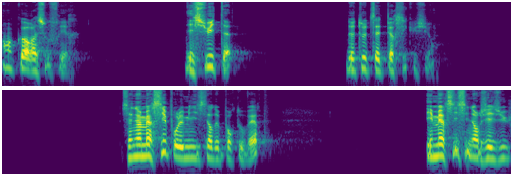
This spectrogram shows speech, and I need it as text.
encore à souffrir des suites de toute cette persécution. Seigneur, merci pour le ministère de Porte Ouverte. Et merci, Seigneur Jésus,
